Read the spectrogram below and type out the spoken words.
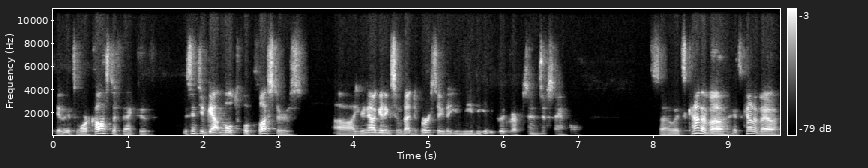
It, it's more cost effective. But since you've got multiple clusters, uh, you're now getting some of that diversity that you need to get a good representative sample. So it's kind of a it's kind of a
